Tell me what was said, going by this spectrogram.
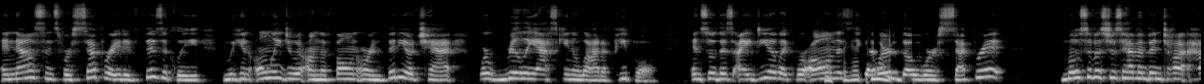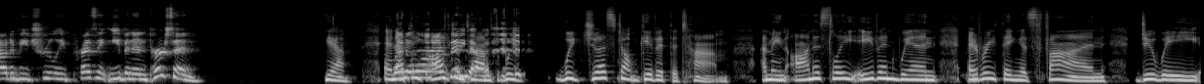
And now, since we're separated physically and we can only do it on the phone or in video chat, we're really asking a lot of people. And so, this idea like we're all in this together, though we're separate, most of us just haven't been taught how to be truly present, even in person. Yeah. And I think oftentimes we we just don't give it the time. I mean, honestly, even when everything is fine, do we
